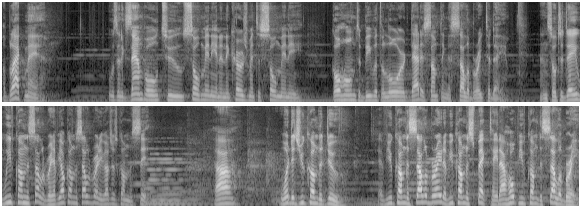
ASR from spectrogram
a black man who was an example to so many and an encouragement to so many go home to be with the Lord, that is something to celebrate today. And so today we've come to celebrate. Have y'all come to celebrate? Have y'all just come to sit? Uh, what did you come to do? Have you come to celebrate? Have you come to spectate? I hope you've come to celebrate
